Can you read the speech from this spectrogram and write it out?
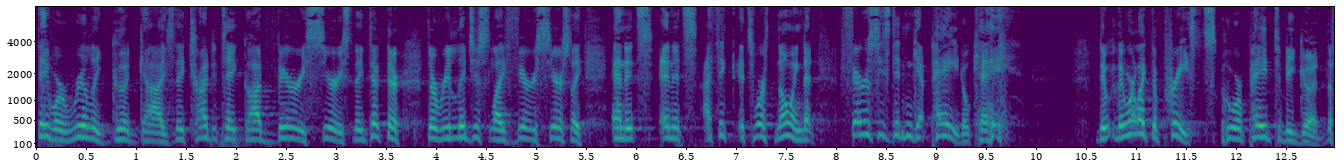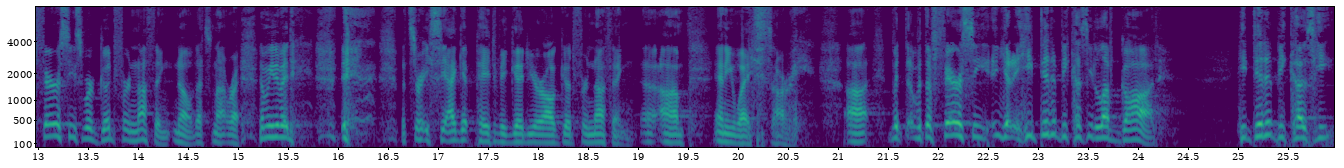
They were really good guys. They tried to take God very seriously. They took their, their religious life very seriously. And it's, and it's, I think it's worth knowing that Pharisees didn't get paid, okay? They, they, weren't like the priests who were paid to be good. The Pharisees were good for nothing. No, that's not right. I mean, that's right. See, I get paid to be good. You're all good for nothing. Uh, um, anyway, sorry. Uh, but, but the Pharisee, you know, he did it because he loved God. He did it because he,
